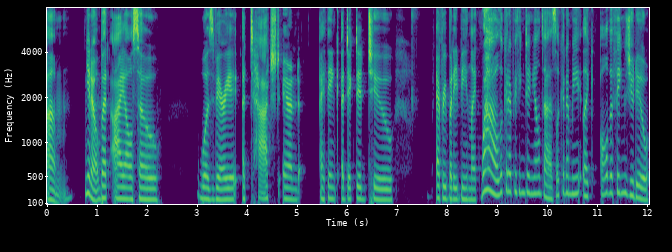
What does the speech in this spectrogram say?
Um, you know, but I also was very attached and I think addicted to everybody being like, wow, look at everything Danielle does. Look at me, like all the things you do.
